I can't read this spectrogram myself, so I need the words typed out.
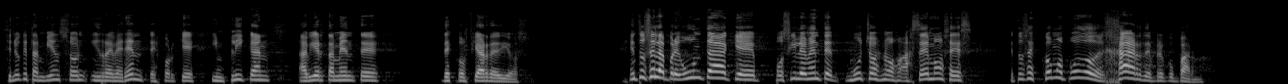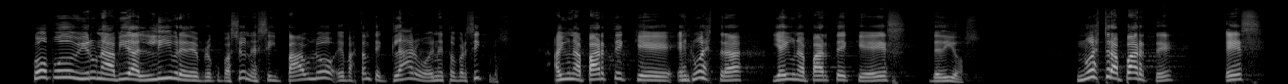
sino que también son irreverentes porque implican abiertamente desconfiar de Dios. Entonces la pregunta que posiblemente muchos nos hacemos es, entonces, ¿cómo puedo dejar de preocuparme? ¿Cómo puedo vivir una vida libre de preocupaciones? Si Pablo es bastante claro en estos versículos. Hay una parte que es nuestra y hay una parte que es de Dios. Nuestra parte es,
